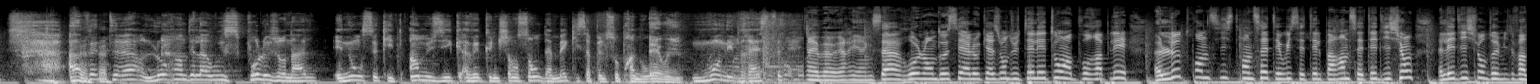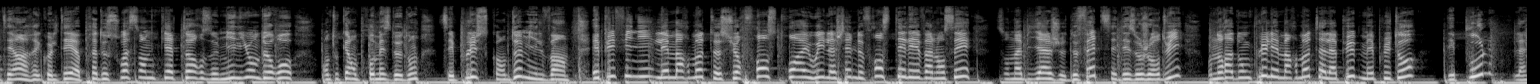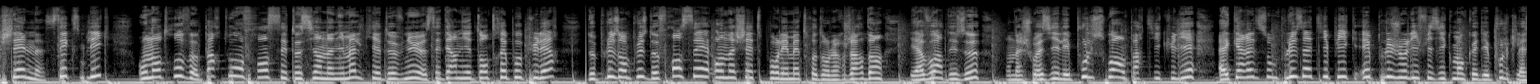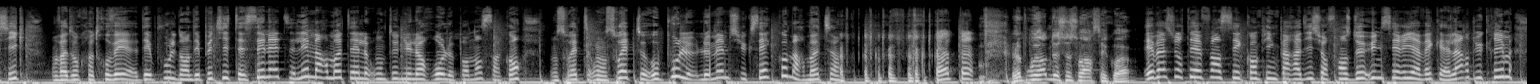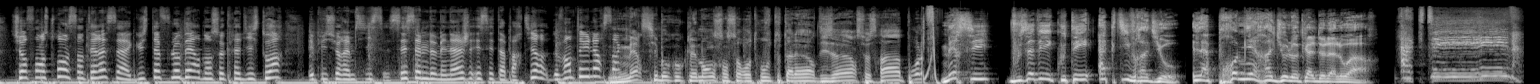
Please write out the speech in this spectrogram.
À 20h, Laurent Delahousse pour le journal. Et nous, on se quitte en musique avec une chanson d'un mec qui s'appelle Soprano. Eh oui. Mon Everest. Eh ben oui, rien que ça. Roland Dossé à l'occasion du Téléthon hein, pour rappeler le 36-37. Et oui, c'était le parrain de cette édition. L'édition 2021 a récolté euh, près de 74 millions d'euros. En tout cas, en promesse de dons, c'est plus qu'en 2020. Et puis fini, les marmottes sur France 3. Et oui, la chaîne de France Télé va lancer son habillage de fête. C'est dès aujourd'hui. On n'aura donc plus les marmottes à la pub, mais plutôt des poules. La chaîne s'explique. On en trouve partout en France. C'est aussi un animal qui est devenu euh, ces derniers temps très populaire. De plus en plus de Français en achètent pour les mettre dans leur jardin et avoir des œufs. On a choisi les poules soie en particulier euh, car elles sont plus atypiques et plus jolies physiquement que des poules classiques. On va donc retrouver euh, des poules dans des petites scénettes. Les marmottes, elles, ont tenu leur rôle pendant 5 ans. On souhaite, on souhaite aux poules le même succès qu'aux marmottes. Le programme de ce soir, c'est quoi? Et bah sur TF1, c'est Camping Paradis. Sur France 2, une série avec l'art du crime. Sur France 3, on s'intéresse à Gustave Flaubert dans Secret d'Histoire. Et puis sur M6, c'est scène de ménage et c'est à partir de 21h05. Merci beaucoup Clémence, on se retrouve tout à l'heure, 10h, ce sera pour... le- Merci, vous avez écouté Active Radio, la première radio locale de la Loire. Active.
